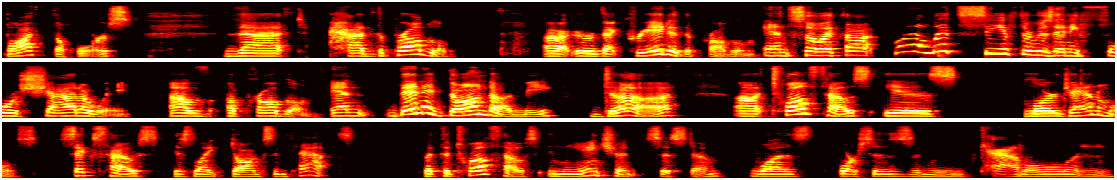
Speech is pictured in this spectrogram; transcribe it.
bought the horse that had the problem. Uh, or that created the problem. And so I thought, well, let's see if there was any foreshadowing of a problem. And then it dawned on me, duh, uh, 12th house is large animals. Sixth house is like dogs and cats. But the 12th house in the ancient system was horses and cattle and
